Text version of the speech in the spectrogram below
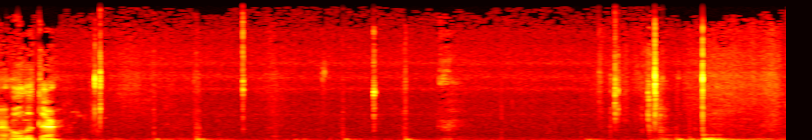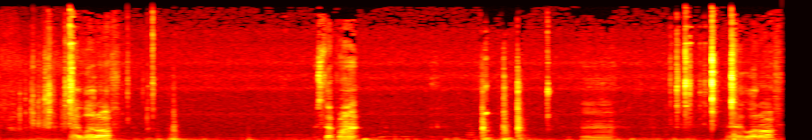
Alright, hold it there. Alright, let off. Step on it. Uh, Alright, let off.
